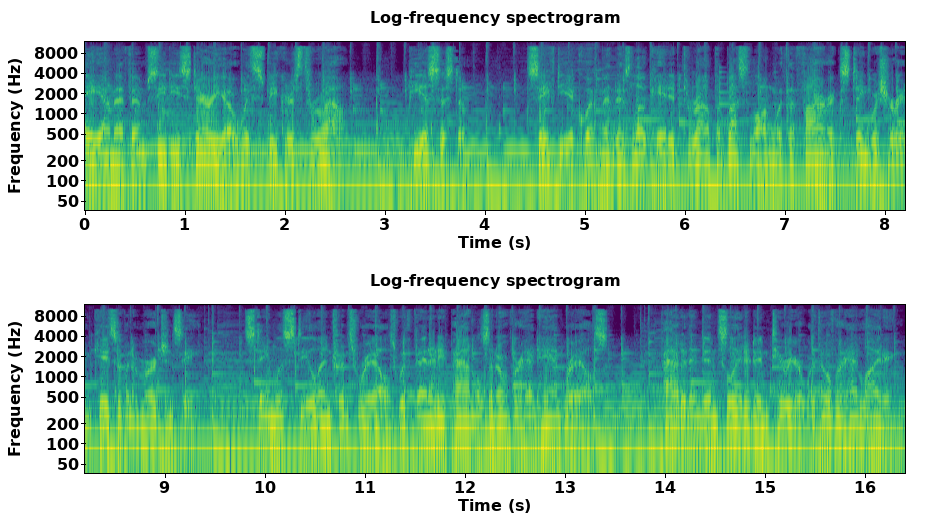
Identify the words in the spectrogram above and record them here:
AM FM CD stereo with speakers throughout, PA system. Safety equipment is located throughout the bus along with a fire extinguisher in case of an emergency. Stainless steel entrance rails with vanity panels and overhead handrails. Padded and insulated interior with overhead lighting.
